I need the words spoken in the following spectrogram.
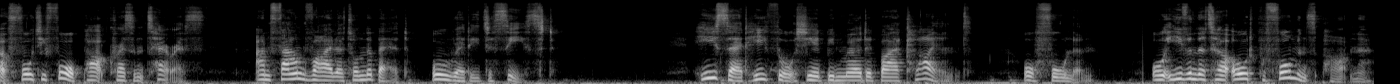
at 44 Park Crescent Terrace and found Violet on the bed, already deceased. He said he thought she had been murdered by a client, or fallen, or even that her old performance partner,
